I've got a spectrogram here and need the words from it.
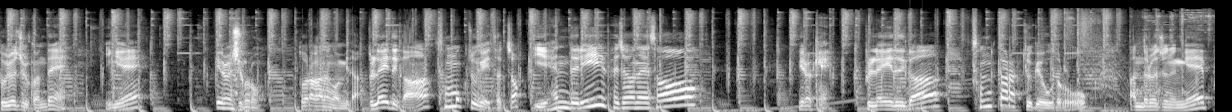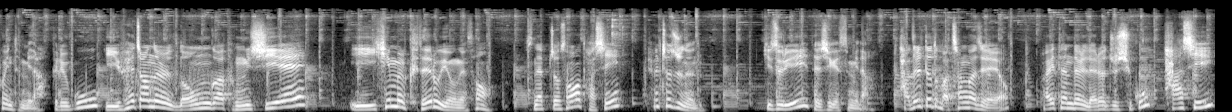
돌려줄 건데 이게 이런 식으로 돌아가는 겁니다. 블레이드가 손목 쪽에 있었죠? 이 핸들이 회전해서 이렇게 블레이드가 손가락 쪽에 오도록 만들어주는 게 포인트입니다. 그리고 이 회전을 넣음과 동시에 이 힘을 그대로 이용해서 스냅 줘서 다시 펼쳐주는 기술이 되시겠습니다. 닫을 때도 마찬가지예요. bite handle 내려주시고 다시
